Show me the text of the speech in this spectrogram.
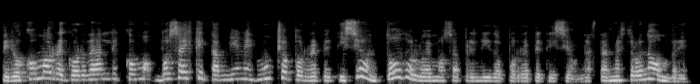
pero cómo recordarles cómo, vos sabés que también es mucho por repetición, todo lo hemos aprendido por repetición, hasta nuestro nombre,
